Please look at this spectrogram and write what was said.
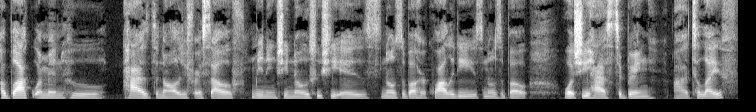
a black woman who has the knowledge of herself, meaning she knows who she is, knows about her qualities, knows about what she has to bring uh, to life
